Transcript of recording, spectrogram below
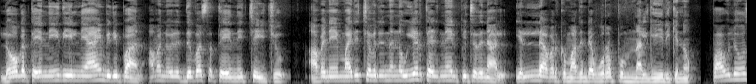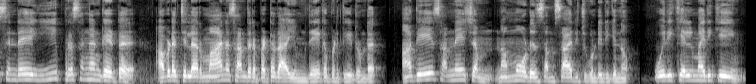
ലോകത്തെ നീതിയിൽ ന്യായം വിധിപ്പാൻ അവൻ ഒരു ദിവസത്തെ നിശ്ചയിച്ചു. അവനെ മരിച്ചവരിൽ നിന്ന് ഉയർത്തെഴുന്നേൽപ്പിച്ചതിനാൽ എല്ലാവർക്കും അതിന്റെ ഉറപ്പും നൽകിയിരിക്കുന്നു. പൗലോസിന്റെ ഈ പ്രസംഗം കേട്ട് അവിടെ ചിലർ മാനസാന്തരപ്പെട്ടതായും രേഖപ്പെടുത്തിയിട്ടുണ്ട്. അതേ സന്ദേശം നമ്മോടും സംസാരിച്ചു കൊണ്ടിരിക്കുന്നു. ഒരിക്കൽ മരിക്കുകയും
